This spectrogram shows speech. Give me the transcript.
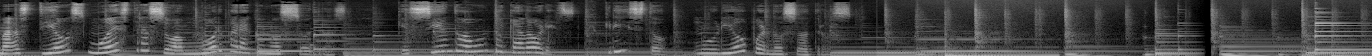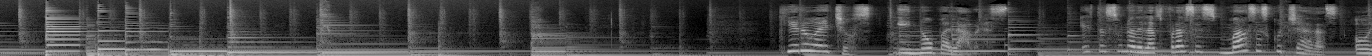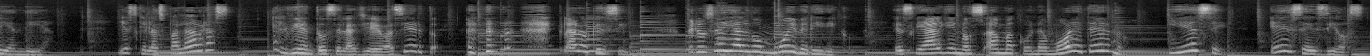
Mas Dios muestra su amor para con nosotros, que siendo aún pecadores, Cristo murió por nosotros. Quiero hechos y no palabras. Esta es una de las frases más escuchadas hoy en día. Y es que las palabras, el viento se las lleva, ¿cierto? claro que sí. Pero si hay algo muy verídico, es que alguien nos ama con amor eterno. Y ese, ese es Dios.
